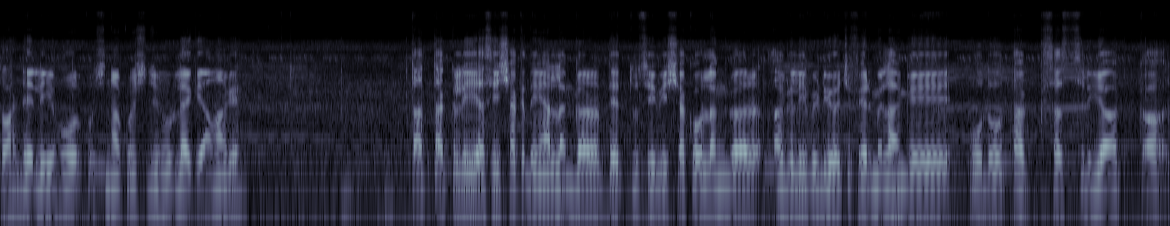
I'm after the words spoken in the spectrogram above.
ਤੁਹਾਡੇ ਲਈ ਹੋਰ ਕੁਝ ਨਾ ਕੁਝ ਜ਼ਰੂਰ ਲੈ ਕੇ ਆਵਾਂਗੇ। ਤਦ ਤੱਕ ਲਈ ਅਸੀਂ ਛਕਦੇ ਹਾਂ ਲੰਗਰ ਤੇ ਤੁਸੀਂ ਵੀ ਛਕੋ ਲੰਗਰ। ਅਗਲੀ ਵੀਡੀਓ 'ਚ ਫਿਰ ਮਿਲਾਂਗੇ। ਉਦੋਂ ਤੱਕ ਸਤਿ ਸ੍ਰੀ ਅਕਾਲ।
